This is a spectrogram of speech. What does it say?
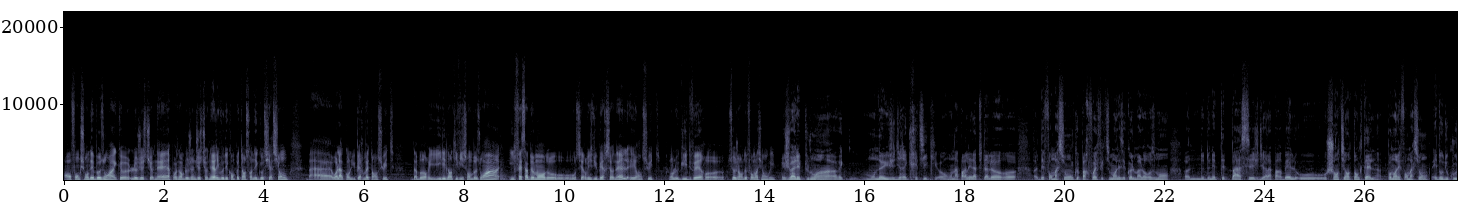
en fonction des besoins que le gestionnaire, par exemple le jeune gestionnaire, il veut des compétences en négociation, bah, voilà, qu'on lui permette ensuite D'abord, il identifie son besoin, il fait sa demande au, service du personnel et ensuite, on le guide vers euh, ce genre de formation, oui. Je vais aller plus loin avec mon œil, je dirais, critique. On a parlé là tout à l'heure euh, des formations que parfois, effectivement, les écoles, malheureusement, euh, ne donnaient peut-être pas assez, je dirais, la part belle au, au, chantier en tant que tel pendant les formations. Et donc, du coup,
